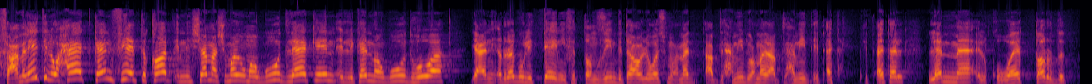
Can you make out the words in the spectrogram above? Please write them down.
في عملية الواحات كان في اعتقاد إن هشام عشماوي موجود لكن اللي كان موجود هو يعني الرجل الثاني في التنظيم بتاعه اللي هو اسمه عماد عبد الحميد وعماد عبد الحميد اتقتل. اتقتل لما القوات طردت آه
